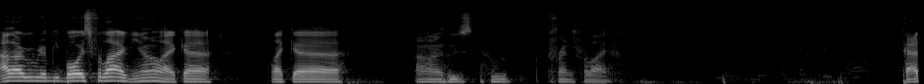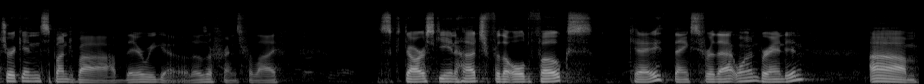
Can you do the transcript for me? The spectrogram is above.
I thought we were gonna be boys for life. You know, like uh, like uh, I don't know who's who friends for life. Patrick and SpongeBob. There we go. Those are friends for life. Starsky and Hutch for the old folks. Okay, thanks for that one, Brandon. Um,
